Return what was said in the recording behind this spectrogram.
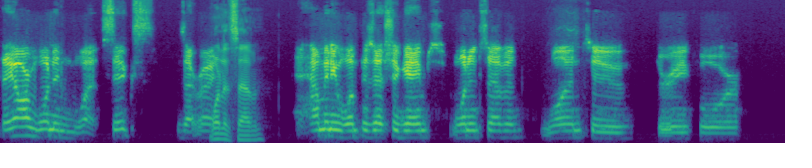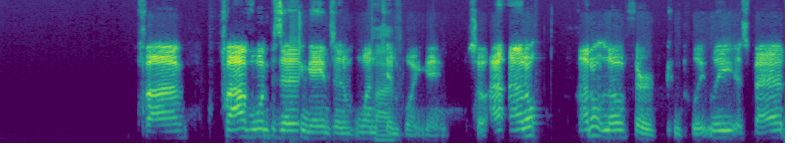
they are one in what six? Is that right? One in seven. How many one possession games? One in seven. One, two, three, four, five. Five one possession games and one Five. 10 point game. So I, I don't I don't know if they're completely as bad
